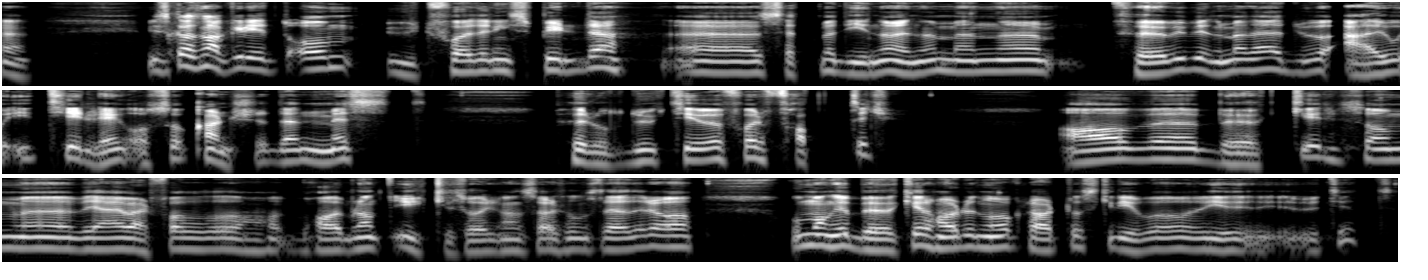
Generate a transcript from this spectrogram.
vi skal snakke litt om utfordringsbildet, eh, sett med dine øyne. Men før vi begynner med det, du er jo i tillegg også kanskje den mest produktive forfatter av eh, bøker som jeg vi er i hvert fall har blant yrkesorganisasjonsledere. Og hvor mange bøker har du nå klart å skrive og utgitt?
